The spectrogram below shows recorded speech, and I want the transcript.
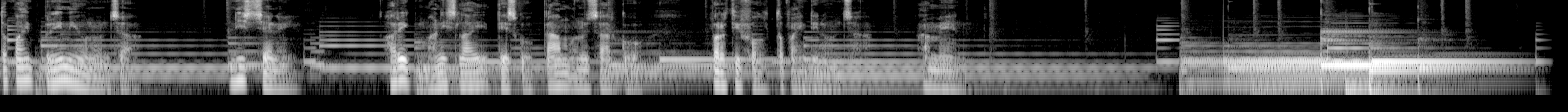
तपाईँ प्रेमी हुनुहुन्छ। निश्चय नै हरेक मानिसलाई त्यसको काम अनुसारको प्रतिफल तपाईँ दिनुहुन्छ। आमेन।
